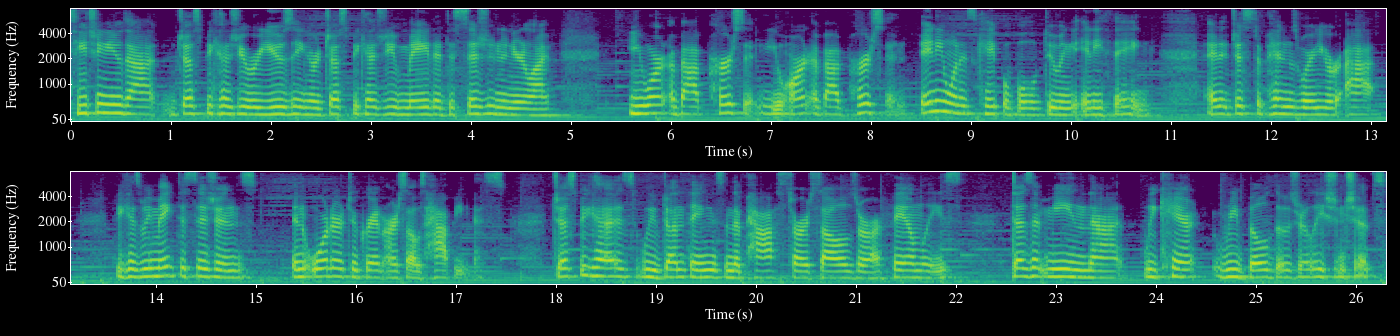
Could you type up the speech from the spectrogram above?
Teaching you that just because you were using or just because you made a decision in your life, you aren't a bad person. You aren't a bad person. Anyone is capable of doing anything. And it just depends where you're at. Because we make decisions in order to grant ourselves happiness. Just because we've done things in the past to ourselves or our families doesn't mean that we can't rebuild those relationships,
